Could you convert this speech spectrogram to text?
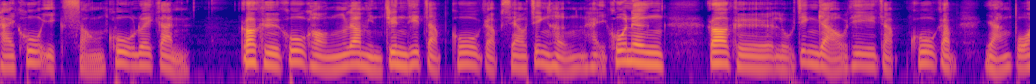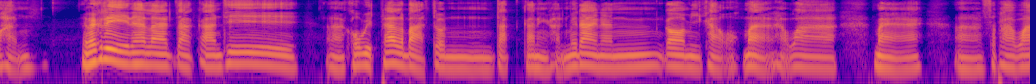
ชายคู่อีก 2 คู่ด้วยกัน ก็คือคู่ของเล่าหมินจิ้นที่จับคู่กับเซียวจิ้งเหิงนะอีกคู่หนึ่งก็คือหลูจิ้งเหยาที่จับคู่กับหยางปัวหันนักรีนะฮะจากการที่ โควิดแพร่ระบาดจนตัดการแข่งขันไม่ได้นั้น ก็มีข่าวออกมาว่าแหมสภาวะ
